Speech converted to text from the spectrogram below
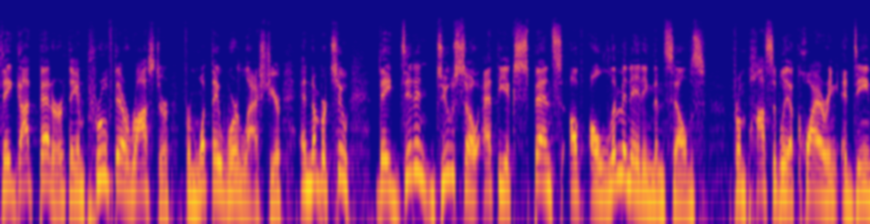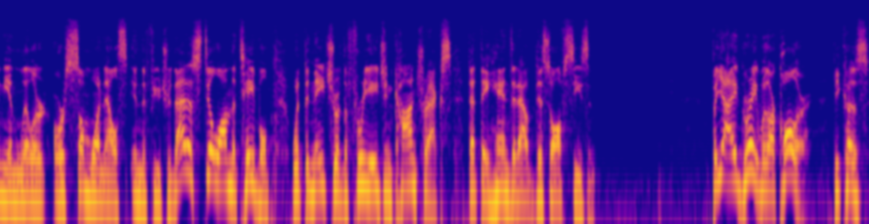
they got better. They improved their roster from what they were last year. And number two, they didn't do so at the expense of eliminating themselves from possibly acquiring a Damian Lillard or someone else in the future. That is still on the table with the nature of the free agent contracts that they handed out this offseason. But yeah, I agree with our caller because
